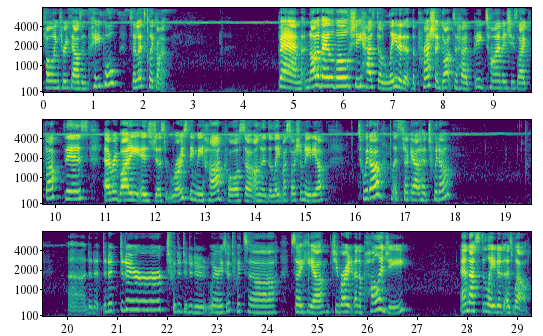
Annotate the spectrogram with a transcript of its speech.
following 3,000 people. So let's click on it. Bam, not available. She has deleted it. The pressure got to her big time, and she's like, fuck this. Everybody is just roasting me hardcore, so I'm going to delete my social media. Twitter, let's check out her Twitter. Uh, where is your Twitter? So here, she wrote an apology, and that's deleted as well.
